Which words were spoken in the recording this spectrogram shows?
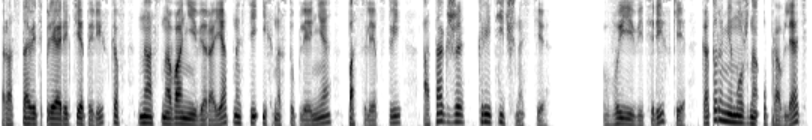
Расставить приоритеты рисков на основании вероятности их наступления, последствий, а также критичности. Выявить риски, которыми можно управлять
